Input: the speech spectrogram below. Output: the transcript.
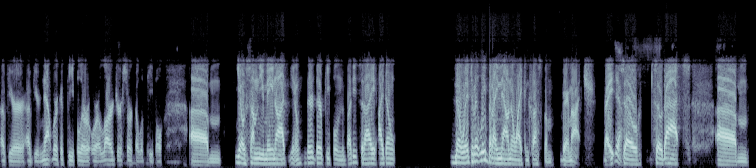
of your, of your network of people or, or a larger circle of people, um, you know, some you may not, you know, there, there are people in the buddies that I, I don't know intimately, but I now know I can trust them very much, right? Yeah. So so that's um,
